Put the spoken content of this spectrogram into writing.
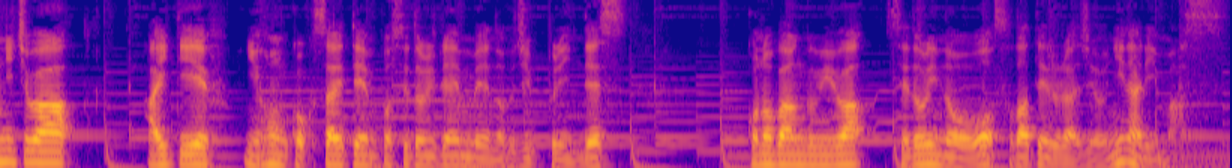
んにちは。ITF 日本国際店舗セドリ連盟のフジップリンです。この番組はセドリ脳を育てるラジオになります。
